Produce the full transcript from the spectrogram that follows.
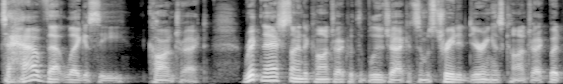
to have that legacy contract. Rick Nash signed a contract with the Blue Jackets and was traded during his contract, but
